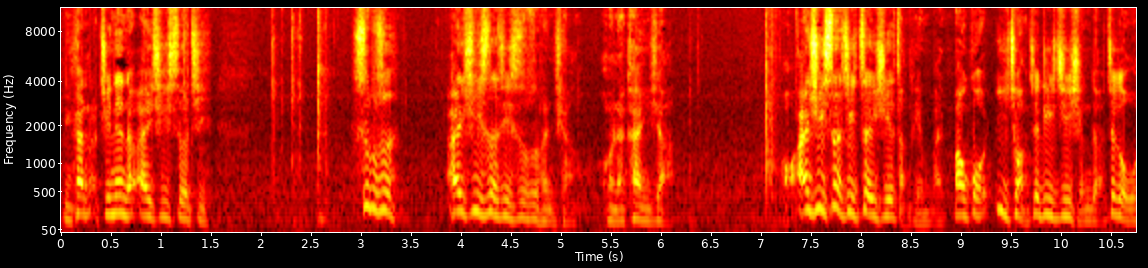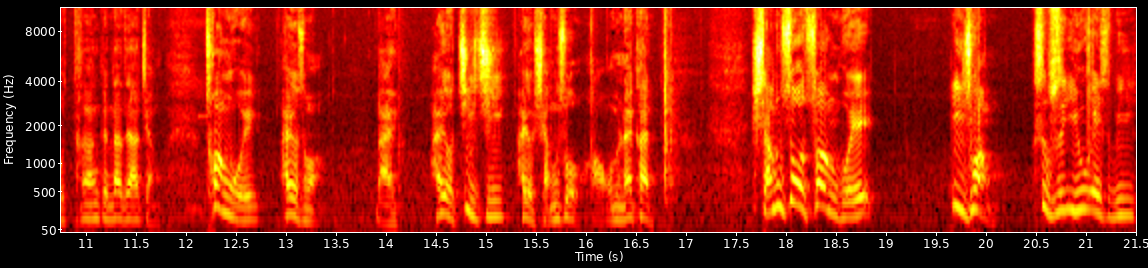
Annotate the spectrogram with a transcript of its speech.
你看今天的 IC 设计是不是？IC 设计是不是很强？我们来看一下。好，IC 设计这一些涨停板，包括易创这立基型的，这个我刚刚跟大家讲，创维还有什么？来，还有技基，还有翔硕。好，我们来看翔硕、创维、易创是不是 USB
